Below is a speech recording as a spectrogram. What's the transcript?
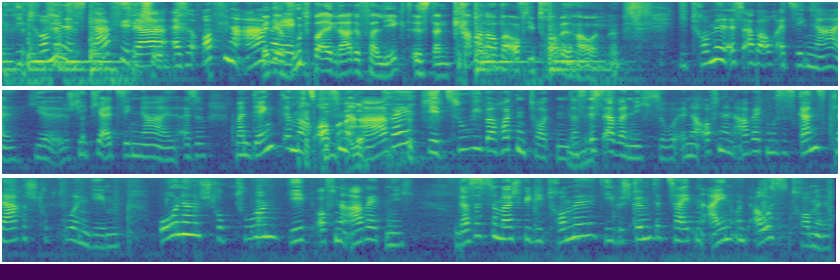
die Trommel ist dafür da, schön. also offene Arbeit. Wenn der Wutball gerade verlegt ist, dann kann man auch mal auf die Trommel hauen. Ne? Die Trommel ist aber auch als Signal hier, steht hier als Signal. Also man denkt immer, offene alle. Arbeit geht zu wie bei Hottentotten. Das mhm. ist aber nicht so. In der offenen Arbeit muss es ganz klare Strukturen geben. Ohne Strukturen geht offene Arbeit nicht. Das ist zum Beispiel die Trommel, die bestimmte Zeiten ein- und austrommelt.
